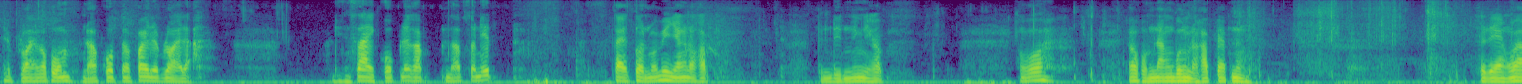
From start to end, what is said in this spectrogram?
เรียบร้อยครับผมดับครบดับไฟเรียบร้อยแล้วดินทรายครบเลยครับดับสนิทใต้ต้นมันไม่มีหยังหรอกครับ เป็นดินอย่างนี้ครับโอ้แล้วผมนั่งเบิ้งเหรอครับ แป๊บหนึ่งแสดงว่า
